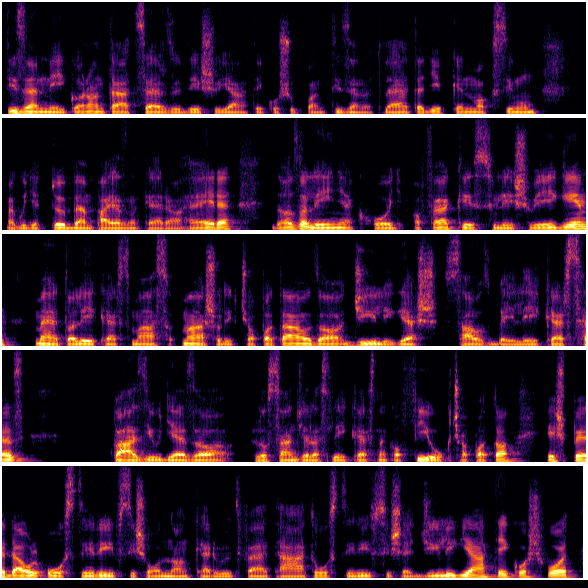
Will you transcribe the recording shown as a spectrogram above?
14 garantált szerződésű játékosuk van, 15 lehet egyébként maximum, meg ugye többen pályáznak erre a helyre, de az a lényeg, hogy a felkészülés végén mehet a Lakers második csapatához, a G League-es South Bay Lakershez, kvázi ugye ez a Los Angeles Lakersnek a fiók csapata, és például Austin Reeves is onnan került fel, tehát Austin Reeves is egy G League játékos volt,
